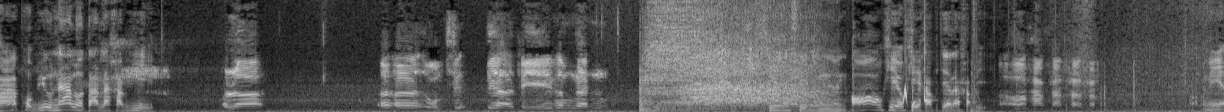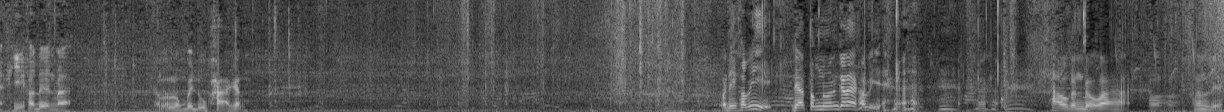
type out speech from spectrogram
ครับผมอยู่หน้าโลตัสแล้วครับพี่เหรอเออเออผมเสื้อสีน้ำเงิน เสื้อสีน้ำเงิน อ๋อโอเคโอเคครับเจอแล้วครับพี่อ๋อครับครับครับครับอ๋อนี่อะพี่เขาเดินมาแล้วเดี๋ยวเราลงไปดูพระกันสวัสดีครับพี่ เดี๋ยวตรงนู้นก็ได้ครับพี่ เท่ากันแบบว่าอ๋อนั่นเลย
